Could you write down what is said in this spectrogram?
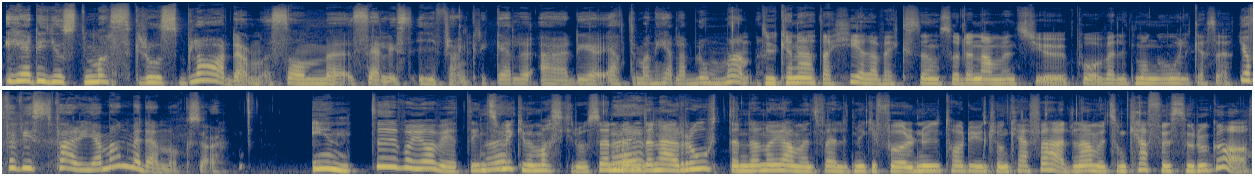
Är det just maskrosbladen som eh, säljs i Frankrike eller är det, äter man hela blomman? Du kan äta hela växten så den används ju på väldigt många olika sätt. Ja för visst färgar man med den också? Inte vad jag vet, inte Nej. så mycket med maskrosen. Nej. Men den här roten den har ju använts väldigt mycket förr. Nu tar du en klunk kaffe här. Den används som kaffesurrogat.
